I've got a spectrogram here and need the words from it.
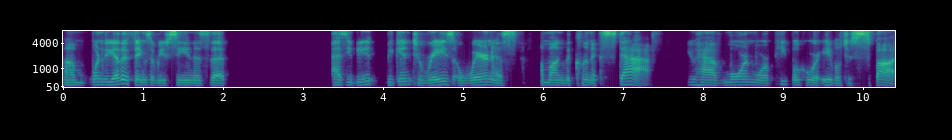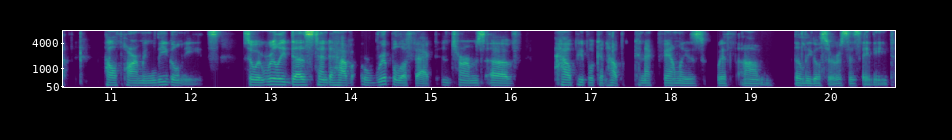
Um, one of the other things that we've seen is that as you be, begin to raise awareness among the clinic staff, you have more and more people who are able to spot health harming legal needs. So it really does tend to have a ripple effect in terms of how people can help connect families with um, the legal services they need.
